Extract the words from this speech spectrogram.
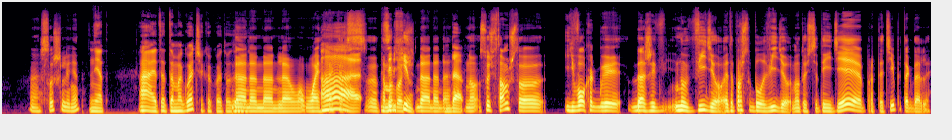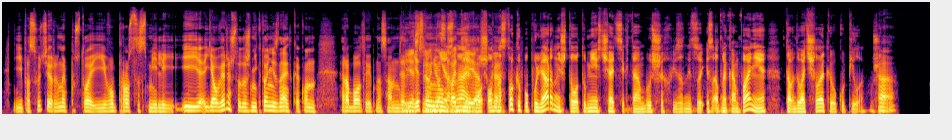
Э, Слышали, нет? Нет. А, это тамагочи какой-то? Да, да, да, для Wi-Fi. А, Зельфин. Да, да, Да. Но суть в том, что его как бы даже, ну, видео, это просто было видео, ну, то есть это идея, прототип и так далее. И, по сути, рынок пустой, и его просто смели. И я, я уверен, что даже никто не знает, как он работает на самом деле. Если Если, у него Не знаю, поддержка... он, он настолько популярный, что вот у меня есть чатик там бывших из, одной- из одной компании, там два человека его купило уже. А,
